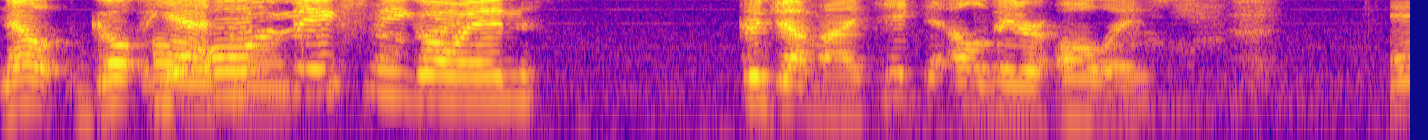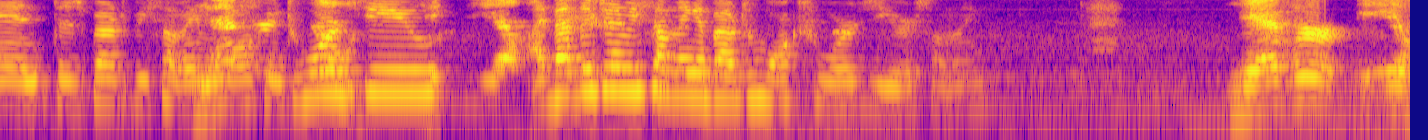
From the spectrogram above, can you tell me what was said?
No, go. Oh, Yeah. oh, it makes me go in. Good job, Maya. Take the elevator always. And there's about to be something Never walking towards you. take the I bet there's gonna be something about to walk towards you or something. Never ever.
